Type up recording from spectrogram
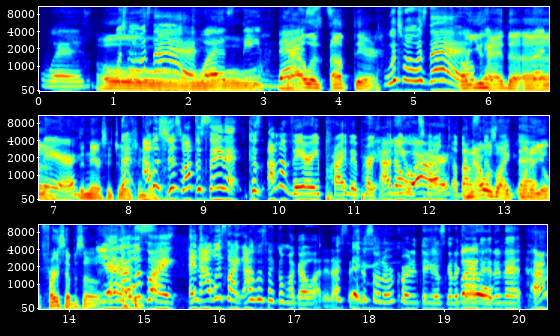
Was Oh, Which one was that? Was the best. That was up there. Which one was that? Where you had the uh, the Nair. the Nair That- situation. I was just about to say that because I'm a very private person. I don't You are. talk about. and that stuff was like, that. one of your first episodes. Yeah. And I was like, and I was like, I was like, oh my god, why did I say this on a recorded thing that's gonna go on the internet? I'm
